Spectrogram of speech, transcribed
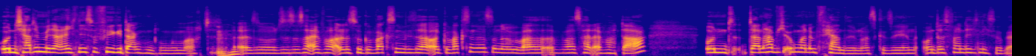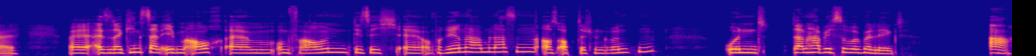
Und ich hatte mir da eigentlich nicht so viel Gedanken drum gemacht. Mhm. Also das ist einfach alles so gewachsen, wie es gewachsen ist und dann war, war es halt einfach da. Und dann habe ich irgendwann im Fernsehen was gesehen und das fand ich nicht so geil. Weil, also da ging es dann eben auch ähm, um Frauen, die sich äh, operieren haben lassen, aus optischen Gründen. Und dann habe ich so überlegt, ah,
